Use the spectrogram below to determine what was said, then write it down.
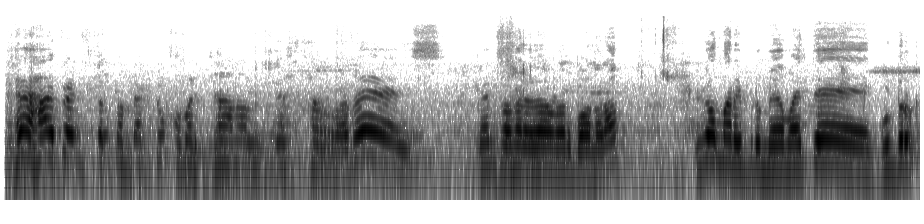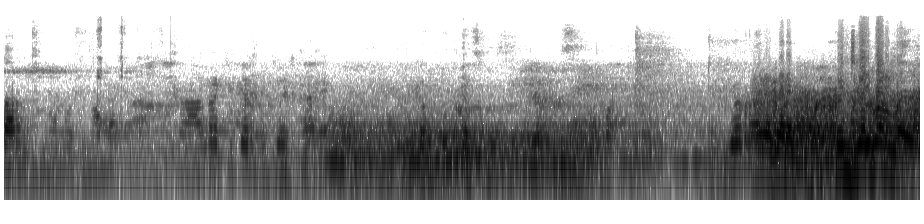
Hey hi friends welcome back to our channel mister Ramesh friends అందరూ ఎలా ఉన్నారు? బాగున్నారా? ఇగో మరి ఇప్పుడు మేమైతే గుంటూరు కారం వచ్చినాము ఆంధ్ర చికెన్ బుక్ చేసినాము వెల్కమ్ టు కొంచెం వెళ్ళిపోను మరి?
